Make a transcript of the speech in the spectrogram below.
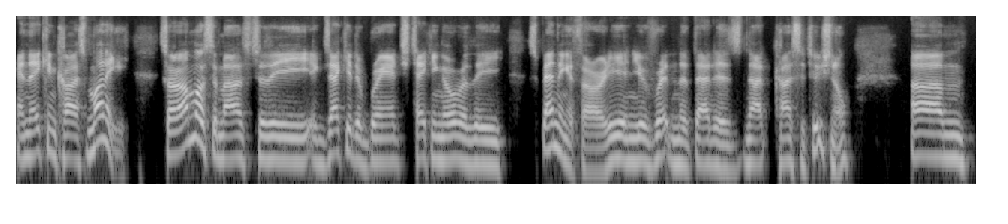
and they can cost money. So it almost amounts to the executive branch taking over the spending authority, and you've written that that is not constitutional. Um,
